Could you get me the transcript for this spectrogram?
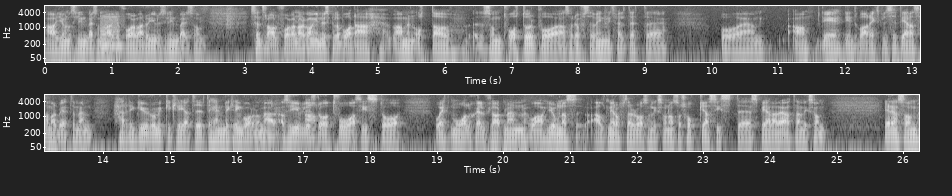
ja, Jonas Lindberg som Mm. högerforward och Julius Lindberg som centralforward några gånger. Nu spelar båda ja, men åtta som två åttor på alltså det offensiva innermittfältet. Eh, och ehm, ja, det, det är inte bara explicit deras samarbete men herregud vad mycket kreativt det händer kring båda de här. Alltså Julius Ja. då två assist och, och ett mål självklart men och Jonas allt mer oftare då som liksom någon sorts hockeyassist-spelare. Att han liksom är den som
